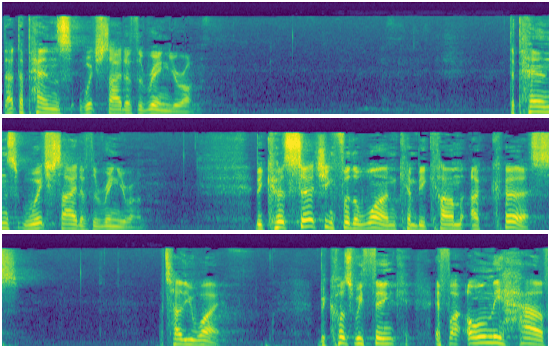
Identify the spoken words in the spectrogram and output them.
that depends which side of the ring you're on. Depends which side of the ring you're on. Because searching for the one can become a curse. I'll tell you why. Because we think if I only have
